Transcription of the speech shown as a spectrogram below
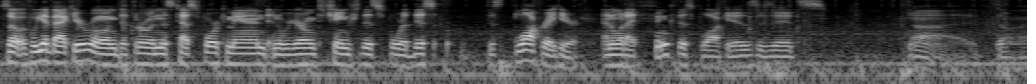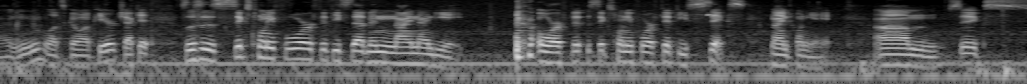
So if we get back here, we're going to throw in this testfor command and we're going to change this for this this block right here. And what I think this block is, is it's uh, done. Let's go up here, check it. So this is 624, 57, 998. or 624, 56, 928. Um, 6,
